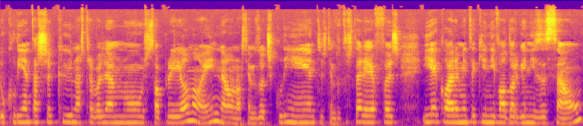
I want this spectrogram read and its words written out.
o cliente acha que nós trabalhamos só para ele, não é? Não, nós temos outros clientes, temos outras tarefas e é claramente aqui a nível de organização,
